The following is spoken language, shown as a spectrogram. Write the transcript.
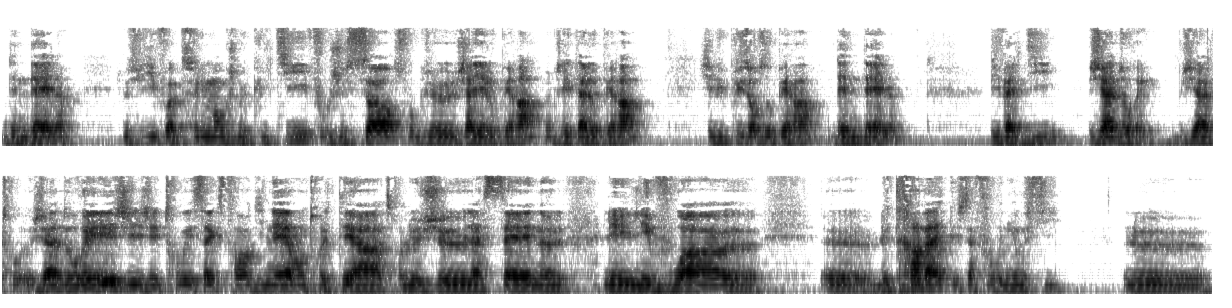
d'Endel, je me suis dit, il faut absolument que je me cultive, il faut que je sorte, il faut que j'aille à l'opéra. Donc j'étais à l'opéra, j'ai vu plusieurs opéras, d'Endel, Vivaldi, j'ai adoré. J'ai adoré, j'ai trouvé ça extraordinaire entre le théâtre, le jeu, la scène, les, voix, euh, euh, le travail que ça fournit aussi, le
